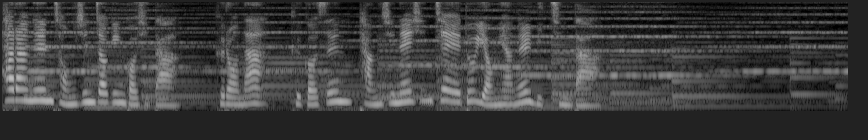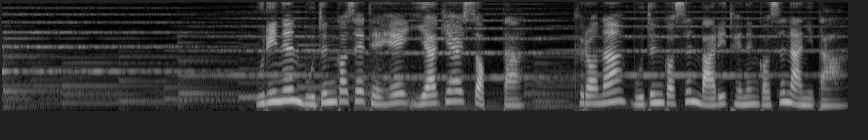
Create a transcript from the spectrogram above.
사랑은 정신적인 것이다. 그러나 그것은 당신의 신체에도 영향을 미친다. 우리는 모든 것에 대해 이야기할 수 없다. 그러나 모든 것은 말이 되는 것은 아니다.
